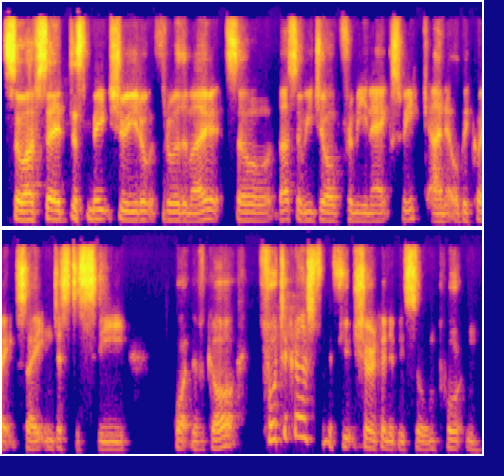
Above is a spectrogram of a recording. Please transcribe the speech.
So I've said just make sure you don't throw them out. So that's a wee job for me next week and it'll be quite exciting just to see what they've got. Photographs for the future are going to be so important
